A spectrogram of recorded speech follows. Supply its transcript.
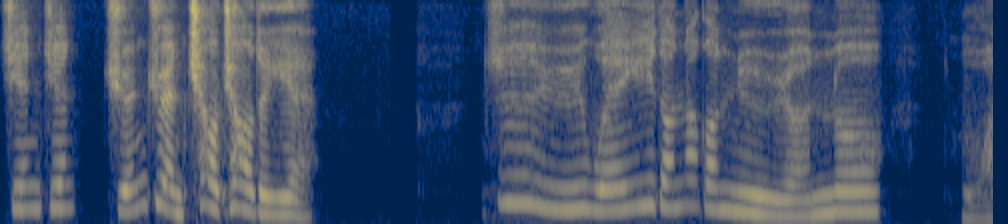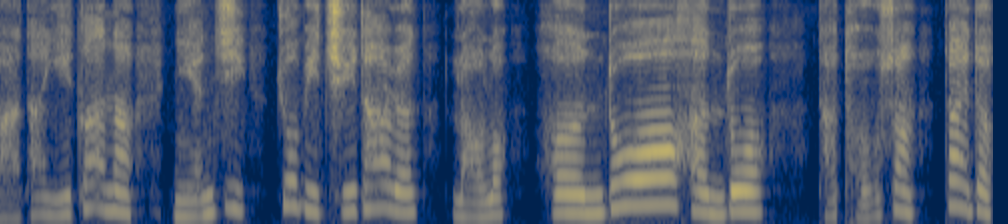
尖尖、卷卷、翘翘的耶。至于唯一的那个女人呢？哇，她一看呢，年纪就比其他人老了很多很多。她头上戴的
